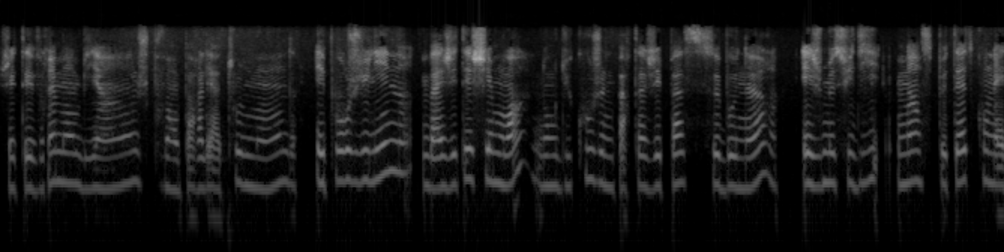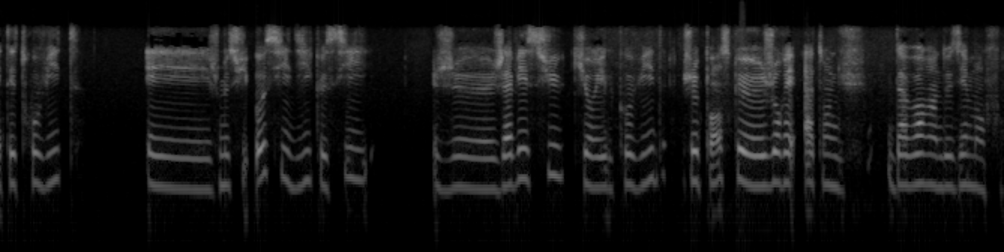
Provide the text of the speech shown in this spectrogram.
J'étais vraiment bien, je pouvais en parler à tout le monde. Et pour Juline, bah, j'étais chez moi, donc du coup, je ne partageais pas ce bonheur. Et je me suis dit, mince, peut-être qu'on a été trop vite. Et je me suis aussi dit que si j'avais su qu'il y aurait eu le Covid, je pense que j'aurais attendu d'avoir un deuxième enfant.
